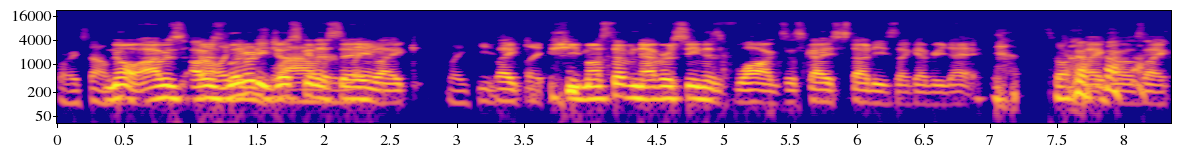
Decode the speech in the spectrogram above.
or it's not No, I was I was like literally just gonna say late. like like he's like, like, she must have never seen his vlogs. This guy studies like every day. so Like I was like,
